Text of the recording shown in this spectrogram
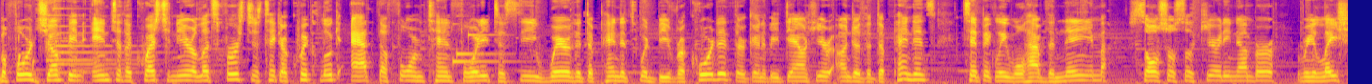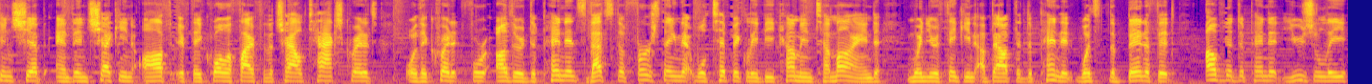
Before jumping into the questionnaire, let's first just take a quick look at the Form 1040 to see where the dependents would be recorded. They're going to be down here under the dependents. Typically, we'll have the name, social security number, relationship, and then checking off if they qualify for the child tax credits or the credit for other dependents. That's the first thing that will typically be coming to mind when you're thinking about the dependent. What's the benefit of the dependent, usually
